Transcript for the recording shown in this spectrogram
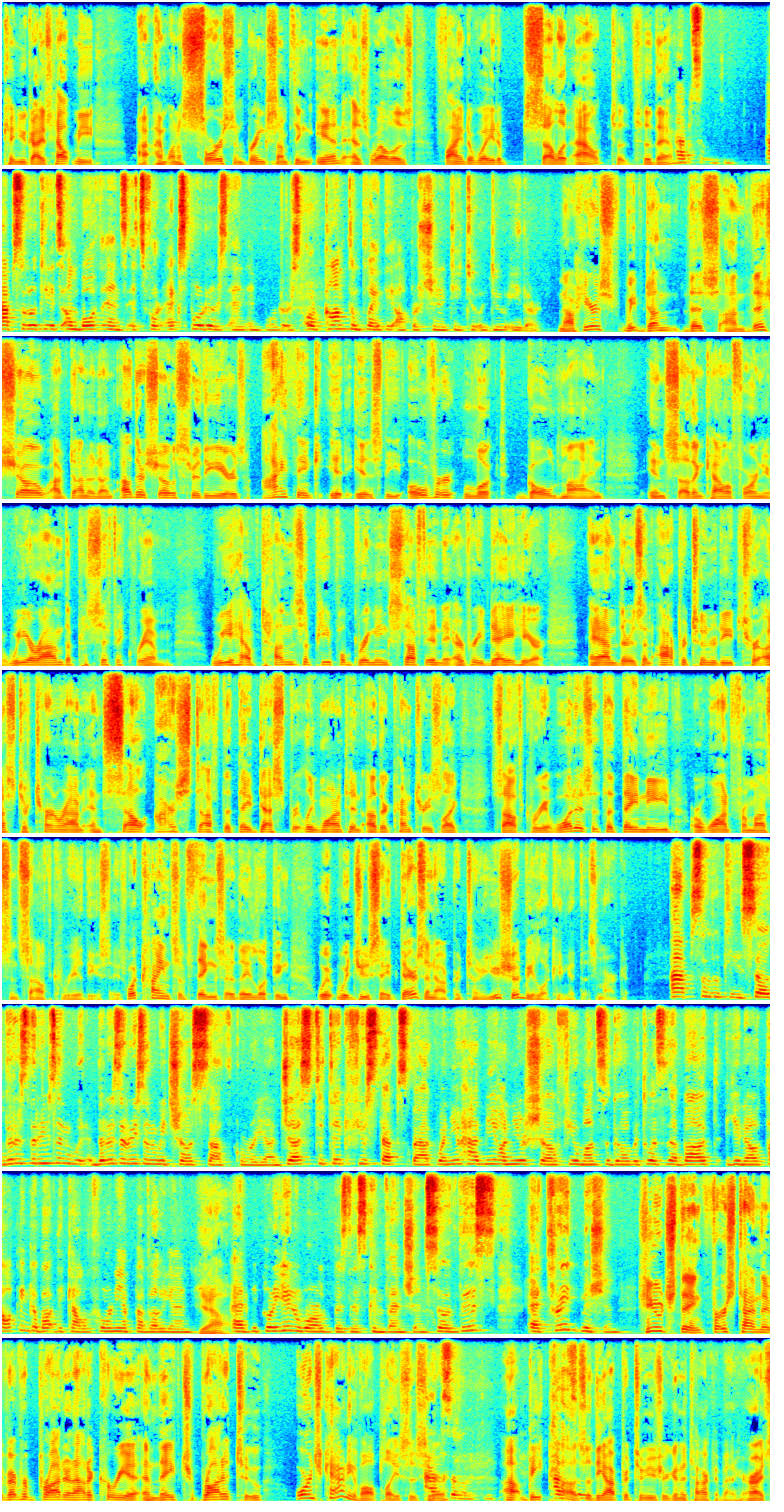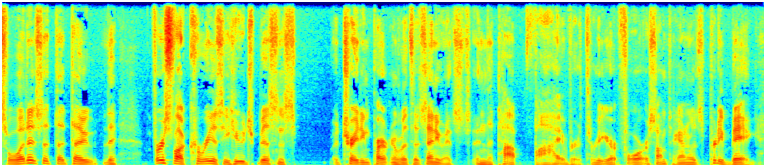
can you guys help me? I, I want to source and bring something in as well as find a way to sell it out to, to them? Absolutely Absolutely. It's on both ends. It's for exporters and importers, or contemplate the opportunity to do either. Now, here's we've done this on this show. I've done it on other shows through the years. I think it is the overlooked gold mine in Southern California. We are on the Pacific Rim. We have tons of people bringing stuff in every day here and there's an opportunity for us to turn around and sell our stuff that they desperately want in other countries like South Korea. What is it that they need or want from us in South Korea these days? What kinds of things are they looking? Would you say there's an opportunity? You should be looking at this market. Absolutely. So there is the reason we, there is a reason we chose South Korea. Just to take a few steps back, when you had me on your show a few months ago, it was about you know talking about the California Pavilion yeah. at the Korean World Business Convention. So this uh, trade mission, huge thing, first time they've ever brought it out of Korea, and they brought it to Orange County of all places here, absolutely, uh, because absolutely. of the opportunities you're going to talk about here. All right. So what is it that they, they first of all, Korea is a huge business a trading partner with us anyway. It's in the top five or three or four or something. I know it's pretty big.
